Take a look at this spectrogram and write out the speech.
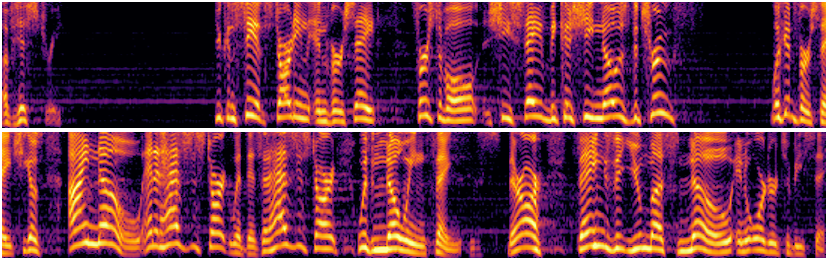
of history. You can see it starting in verse 8. First of all, she's saved because she knows the truth. Look at verse 8. She goes, I know, and it has to start with this. It has to start with knowing things. There are things that you must know in order to be saved.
